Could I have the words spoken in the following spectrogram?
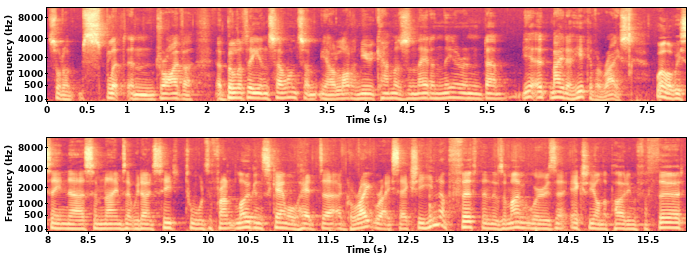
sort of split in driver ability and so on. So you know a lot of newcomers and that in there, and um, yeah, it made a heck of a race. Well, we've seen uh, some names that we don't see towards the front. Logan Scammell had uh, a great race, actually. He ended up fifth, and there was a moment where he was uh, actually on the podium for third.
